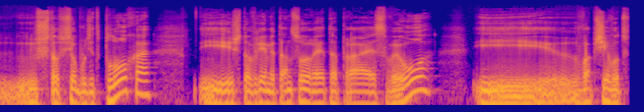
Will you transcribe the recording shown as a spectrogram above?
э, что все будет плохо, и что время танцора это про СВО, и вообще вот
